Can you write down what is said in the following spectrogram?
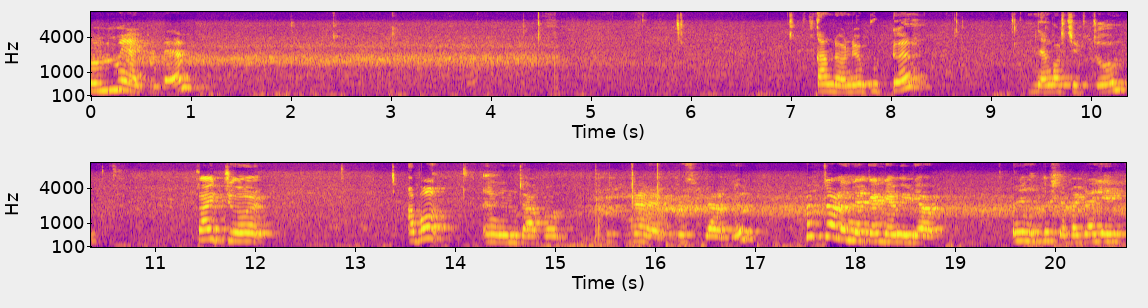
എമ്മയായിട്ടുണ്ട്. കണ്ടോണ്ട് പുട്ട് ഞാൻ കുറച്ചെടുത്തു കഴിച്ചു? അപ്പോൾ എന്താ അപ്പോൾ ഇഷ്ടമുള്ളത് ഇഷ്ടമുള്ളതൊക്കെ എന്റെ വീഡിയോ. നിങ്ങൾക്ക് ഇഷ്ടപ്പെട്ടാൽ ലൈക്ക്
